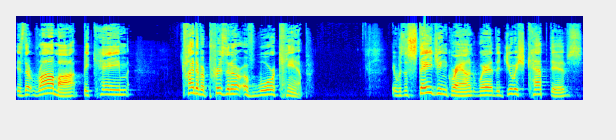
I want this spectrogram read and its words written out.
is that Ramah became kind of a prisoner of war camp. It was a staging ground where the Jewish captives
